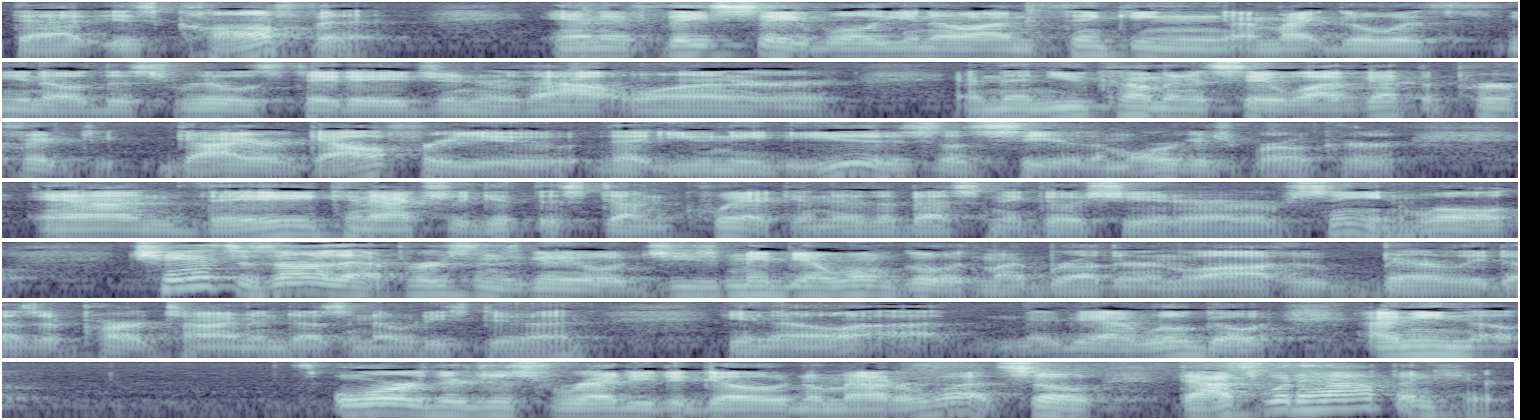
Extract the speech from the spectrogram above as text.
that is confident. And if they say, well, you know, I'm thinking I might go with, you know, this real estate agent or that one, or and then you come in and say, well, I've got the perfect guy or gal for you that you need to use. Let's see, you're the mortgage broker, and they can actually get this done quick, and they're the best negotiator I've ever seen. Well, chances are that person is going to go, geez, maybe I won't go with my brother-in-law who barely does it part time and doesn't know what he's doing. You know, uh, maybe I will go. I mean, or they're just ready to go no matter what. So that's what happened here.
